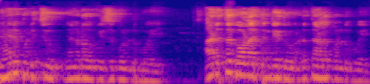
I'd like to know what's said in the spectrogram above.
നേരെ പിടിച്ചു ഞങ്ങളുടെ ഓഫീസിൽ കൊണ്ടുപോയി. അടുത്ത കോൾ അറ്റൻഡ് ചെയ്തു. അടുത്ത ആളെ കൊണ്ടുപോയി.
